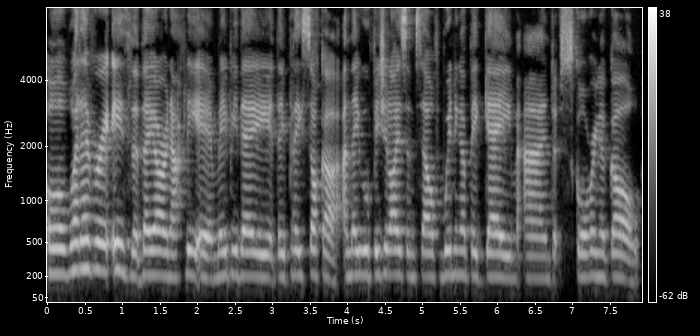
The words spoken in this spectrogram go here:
or whatever it is that they are an athlete in maybe they they play soccer and they will visualize themselves winning a big game and scoring a goal.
